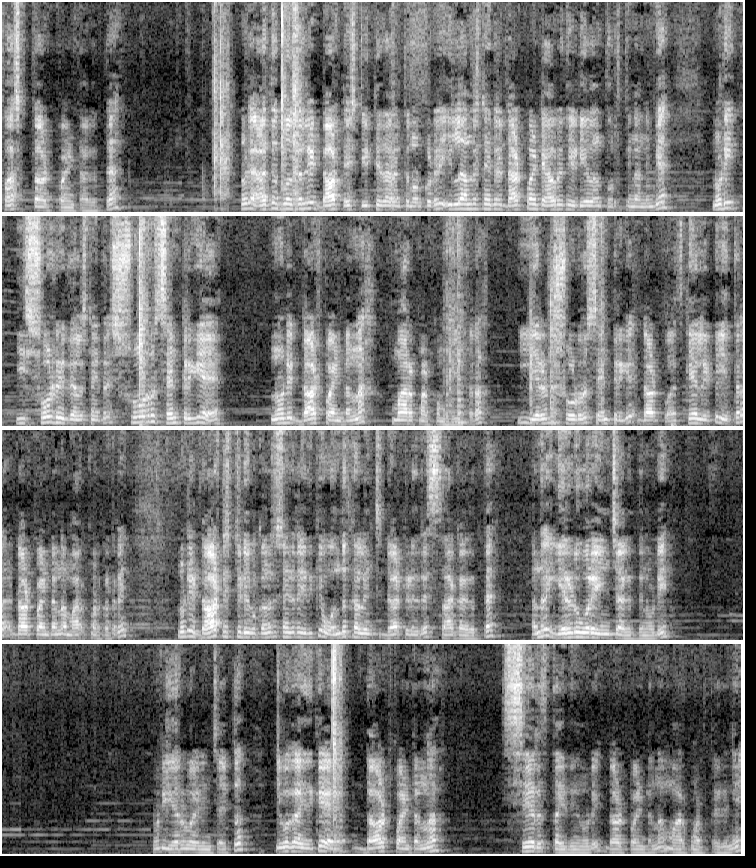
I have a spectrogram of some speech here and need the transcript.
ಫಸ್ಟ್ ಡಾಟ್ ಪಾಯಿಂಟ್ ಆಗುತ್ತೆ. ನೋಡಿ, ಅಳತೆ ಬ್ಲೌಸ್ ಡಾಟ್ ಎಷ್ಟು ಇಟ್ಟಿದ್ದಾರೆ ಅಂತ ನೋಡ್ಕೊಡ್ರಿ ಇಲ್ಲ ಅಂದ್ರೆ ಸ್ನೇಹಿತರೆ ಡಾಟ್ ಪಾಯಿಂಟ್ ಯಾವ ರೀತಿ ಹಿಡಿಯೋದು ಅಂತ ತೋರಿಸ್ತೀನಿ ನಾನು ನಿಮಗೆ. ನೋಡಿ, ಈ ಶೋಲ್ಡರ್ ಇದೆಯಲ್ಲ ಸ್ನೇಹಿತರೆ ಶೋಲ್ಡರ್ ಸೆಂಟ್ರಿಗೆ ನೋಡಿ ಡಾಟ್ ಪಾಯಿಂಟ್ ಅನ್ನ ಮಾರ್ಕ್ ಮಾಡ್ಕೊಂಬಿಡಿ ಈ ತರ. ಈ ಎರಡು ಶೋಲ್ಡರ್ ಸೆಂಟ್ರಿಗೆ ಡಾಟ್ ಸ್ಕೇಲ್ ಇಟ್ಟು ಈ ತರ ಡಾಟ್ ಪಾಯಿಂಟ್ ಅನ್ನ ಮಾರ್ಕ್ ಮಾಡ್ಕೊಡ್ರಿ ನೋಡಿ ಡಾಟ್ ಎಷ್ಟು ಹಿಡಿಬೇಕಂದ್ರೆ ಸ್ನೇಹಿತರೆ, ಇದಕ್ಕೆ ಒಂದು ಕಾಲು ಇಂಚ್ ಡಾಟ್ ಹಿಡಿದ್ರೆ ಸಾಕಾಗುತ್ತೆ. ಅಂದ್ರೆ ಎರಡೂವರೆ ಇಂಚ್ ಆಗುತ್ತೆ ನೋಡಿ. ನೋಡಿ ಎರಡು ಐದು ಇಂಚ್ ಆಯ್ತು. ಇವಾಗ ಇದಕ್ಕೆ ಡಾಟ್ ಪಾಯಿಂಟ್ ಅನ್ನ ಸೇರಿಸ್ತಾ ಇದ್ದೀನಿ ನೋಡಿ. ಡಾಟ್ ಪಾಯಿಂಟ್ ಅನ್ನ ಮಾರ್ಕ್ ಮಾಡ್ತಾ ಇದ್ದೀನಿ.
